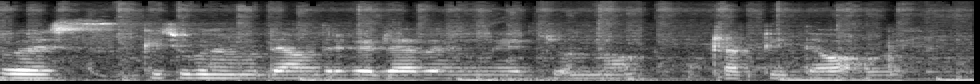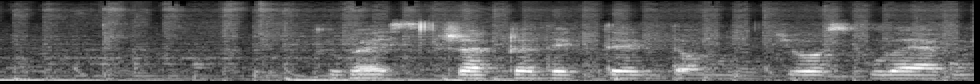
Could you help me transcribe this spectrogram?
তো কিছুক্ষণের মধ্যে আমাদেরকে ড্রাইভিং এর জন্য ট্রাকটি দেওয়া হবে। তো ব্যাস ট্রাকটা দেখতে একদম জোস পুরো এখন।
